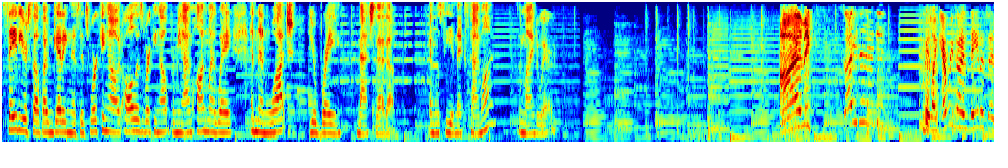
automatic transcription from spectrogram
Say to yourself, I'm getting this, it's working out, all is working out for me, I'm on my way, and then watch your brain match that up. And we'll see you next time on The Mind Aware. I'm excited. I mean, like every time Dana says,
